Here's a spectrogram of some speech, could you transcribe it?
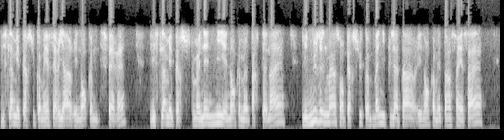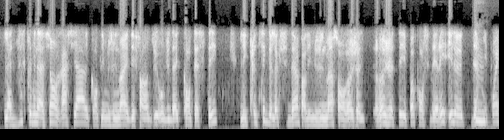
L'islam est perçu comme inférieur et non comme différent. L'islam est perçu comme un ennemi et non comme un partenaire. Les musulmans sont perçus comme manipulateurs et non comme étant sincères. La discrimination raciale contre les musulmans est défendue au lieu d'être contestée. Les critiques de l'Occident par les musulmans sont reje- rejetées et pas considérées. Et le dernier point,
